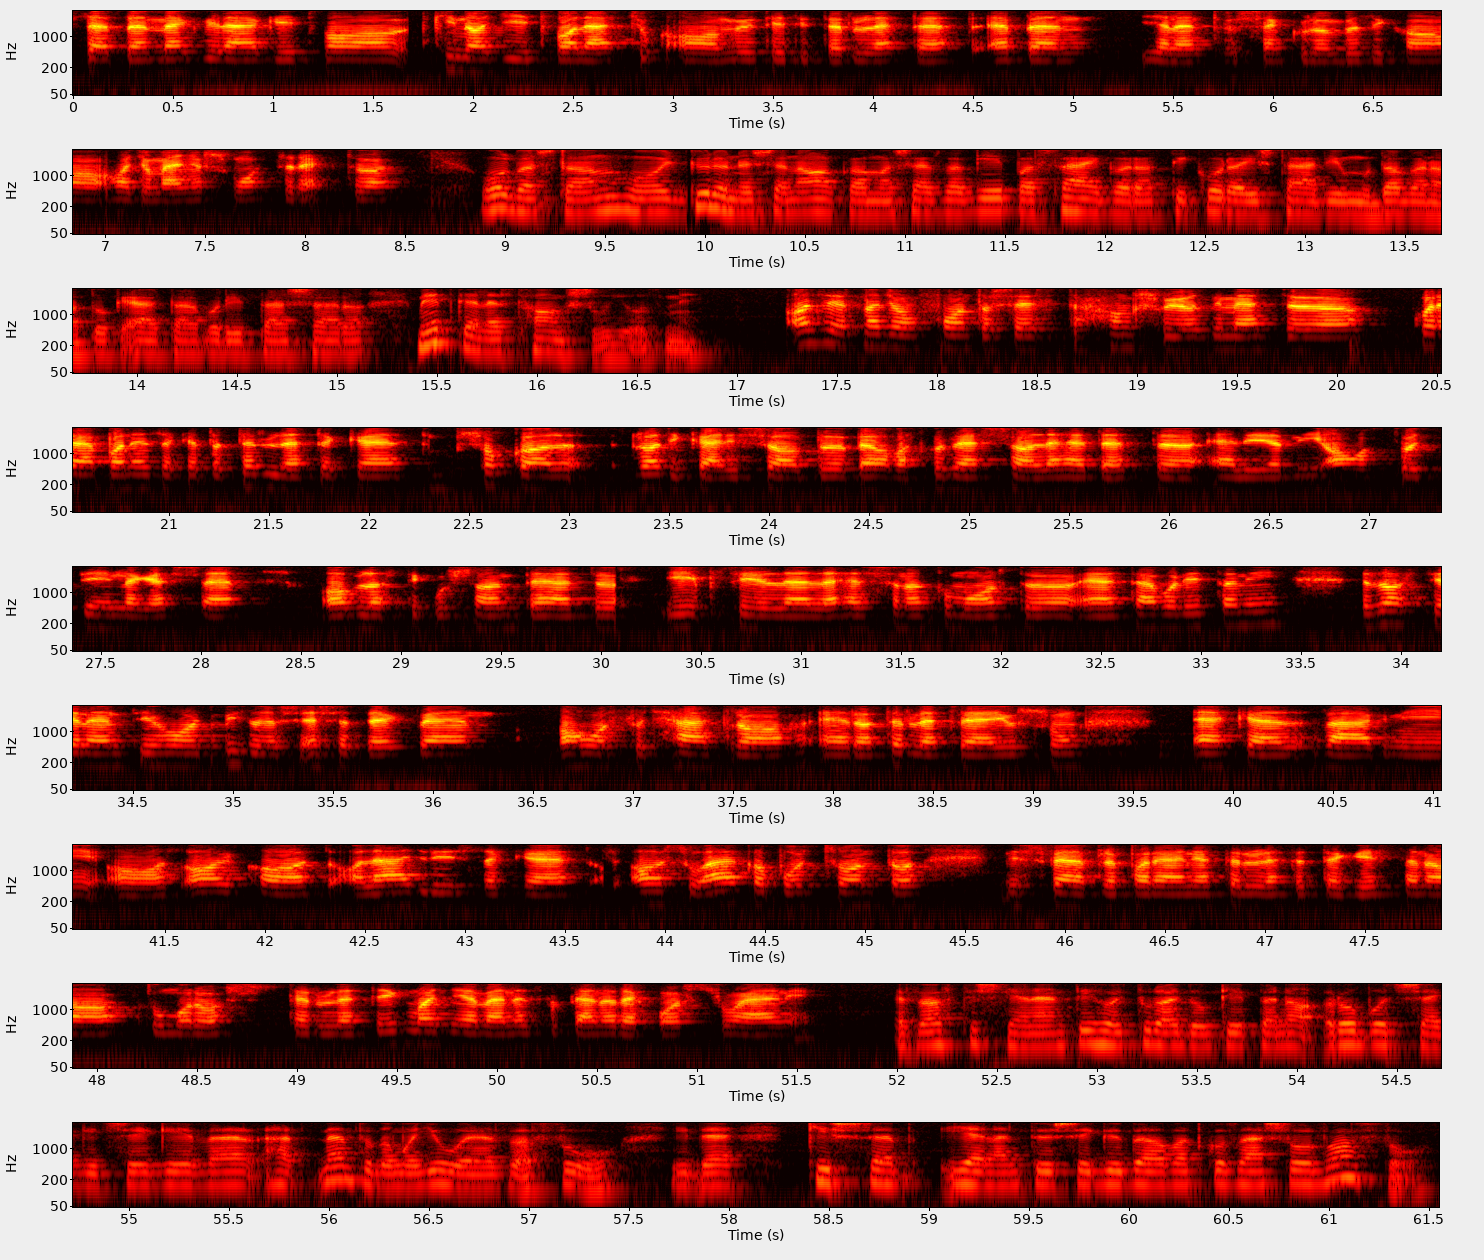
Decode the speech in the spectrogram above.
szebben megvilágítva, kinagyítva látjuk a műtéti területet. Ebben jelentősen különbözik a hagyományos módszerektől. Olvastam, hogy különösen alkalmas ez a gép a szájgaratti korai stádiumú daganatok eltávolítására. Miért kell ezt hangsúlyozni? Azért nagyon fontos ezt hangsúlyozni, mert korábban ezeket a területeket sokkal radikálisabb beavatkozással lehetett elérni ahhoz, hogy ténylegesen ablasztikusan, tehát épp széllel lehessen a tumort eltávolítani. Ez azt jelenti, hogy bizonyos esetekben ahhoz, hogy hátra erre a területre eljussunk, el kell vágni az ajkat, a lágyrészeket, az alsó elkapott csontot, és felpreparálni a területet egészen a tumoros területig, majd nyilván ezt utána rekonstruálni. Ez azt is jelenti, hogy tulajdonképpen a robot segítségével, hát nem tudom, hogy jó ez a szó, ide kisebb jelentőségű beavatkozásról van szó?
